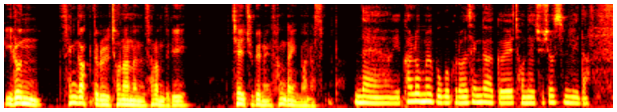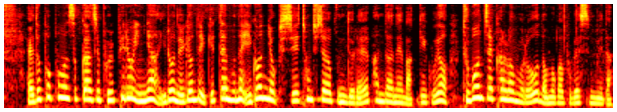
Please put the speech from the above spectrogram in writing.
이런 생각들을 전하는 사람들이 제 주변에 상당히 많았습니다. 네, 이 칼럼을 보고 그런 생각을 전해주셨습니다. 애도 퍼포먼스까지 볼 필요 있냐 이런 의견도 있기 때문에 이건 역시 청취자분들의 판단에 맡기고요. 두 번째 칼럼으로 넘어가 보겠습니다.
